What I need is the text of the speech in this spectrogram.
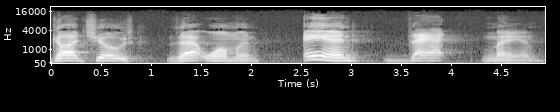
God chose that woman and that man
